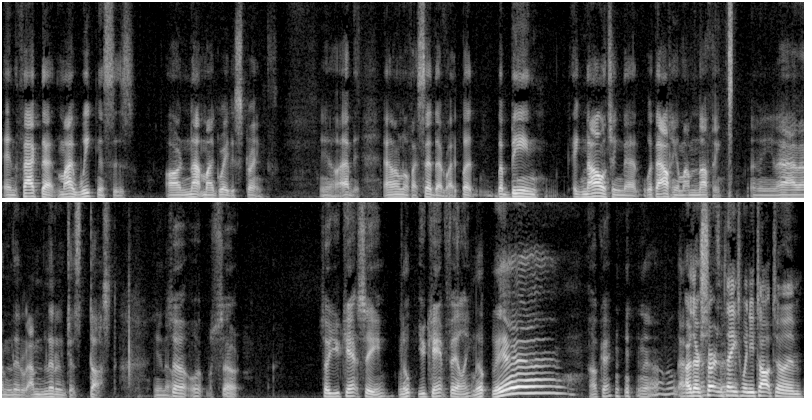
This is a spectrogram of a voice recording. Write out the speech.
and the fact that my weaknesses are not my greatest strength. You know, I, I don't know if I said that right, but but being acknowledging that without him, I'm nothing. I mean, I, I'm literally I'm literally just dust. You know. so so so you can't see him Nope. you can't feel him nope. Yeah. okay No, no, I- Are there I certain said things when you talk to him?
